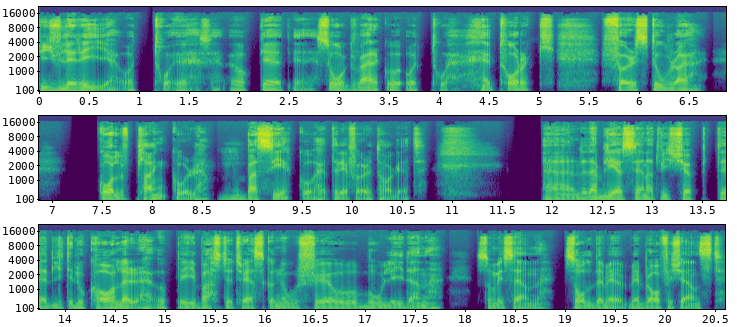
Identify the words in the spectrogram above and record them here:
hyvleri och, eh, och ett sågverk och, och tork för stora golvplankor. Mm. Baseco hette det företaget. Eh, det där blev sen att vi köpte lite lokaler uppe i Bastuträsk och Norsjö och Boliden som vi sen sålde med, med bra förtjänst.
